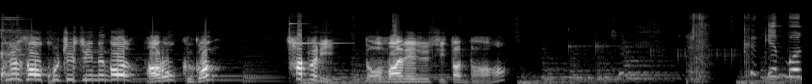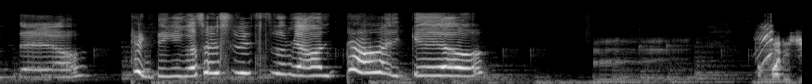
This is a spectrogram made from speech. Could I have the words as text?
그래서 고칠 수 있는 건 바로 그건 차별이 너만 해줄 수 있단다. 그게 뭔데요? 댕댕이가 살 수 있으면 다 할게요. 음, 정말이지?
